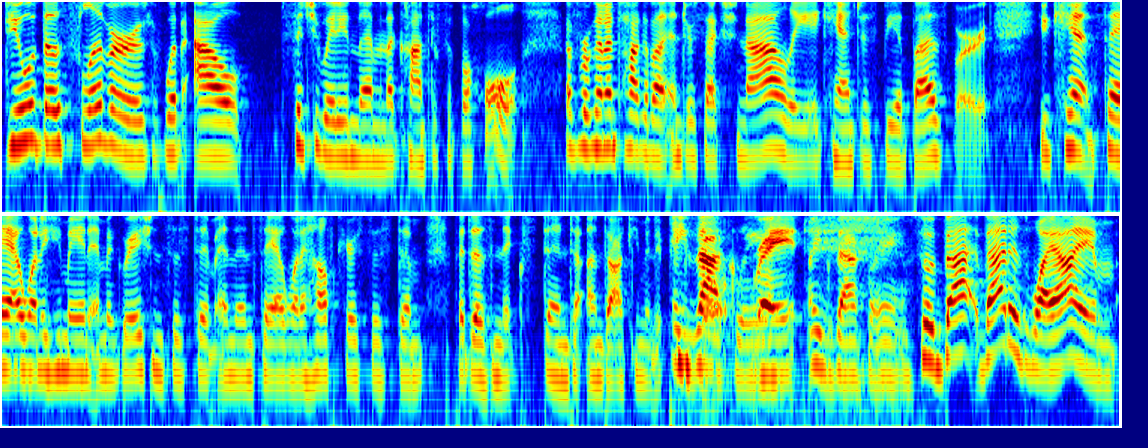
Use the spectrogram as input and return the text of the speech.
deal with those slivers without situating them in the context of the whole. If we're going to talk about intersectionality, it can't just be a buzzword. You can't say I want a humane immigration system and then say I want a healthcare system that doesn't extend to undocumented people. Exactly. Right. Exactly. So that that is why I am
